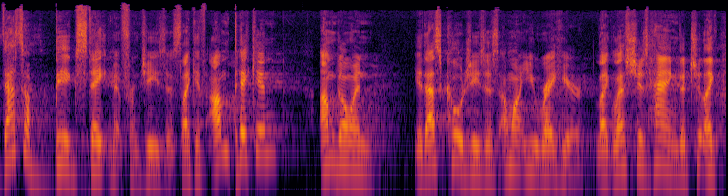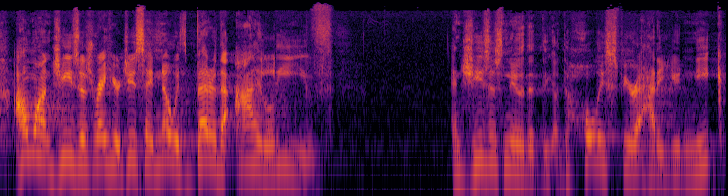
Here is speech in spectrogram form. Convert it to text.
that's a big statement from Jesus. Like, if I'm picking, I'm going, yeah, that's cool, Jesus. I want you right here. Like, let's just hang the two. Like, I want Jesus right here. Jesus said, No, it's better that I leave. And Jesus knew that the, the Holy Spirit had a unique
